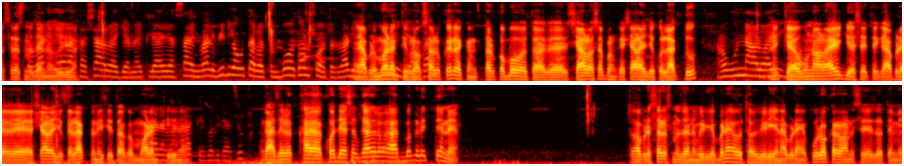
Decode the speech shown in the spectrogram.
સરસ મજાનો વીડિયો ચાર વાગ્યા ના એટલે અહીંયા સાઈન વાળી વીડિયો ઉતારો તો બહુ તડકો હતો વાડી આપણે મોડકથી બ્લોગ ચાલુ કર્યો કેમ તડકો બહુ હતો શાળો છે પણ કે શાળા જેવું લાગતું. ઉનાળો આવી નથી ઉનાળો આવી ગયો છે તો કે આપણે હવે શાળા જેવું લાગતું નથી તો હાથે ગાજર ખોદ્યા છે ગાજર હાથ બગડે જ ને. તો આપણે સરસ મજાનો વીડિયો બનાવ્યો તો વિડીયોને આપણે અહીંયા પૂરો કરવાનો છે જો તમે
